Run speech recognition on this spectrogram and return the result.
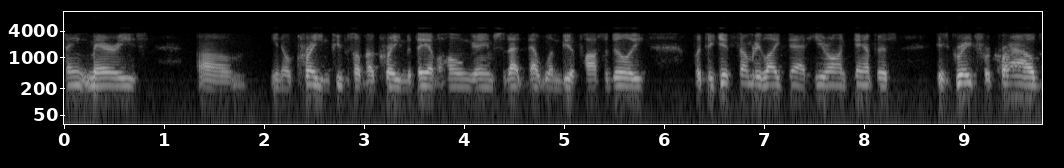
St. Mary's, um, you know, Creighton. People talk about Creighton, but they have a home game, so that that wouldn't be a possibility. But to get somebody like that here on campus is great for crowds,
